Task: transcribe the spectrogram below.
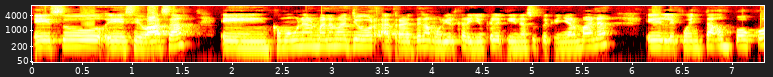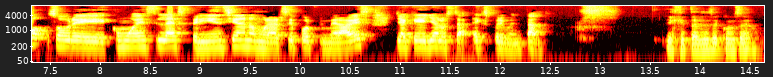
eso eh, se basa en cómo una hermana mayor, a través del amor y el cariño que le tiene a su pequeña hermana, eh, le cuenta un poco sobre cómo es la experiencia de enamorarse por primera vez, ya que ella lo está experimentando. ¿Y qué tal ese consejo?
